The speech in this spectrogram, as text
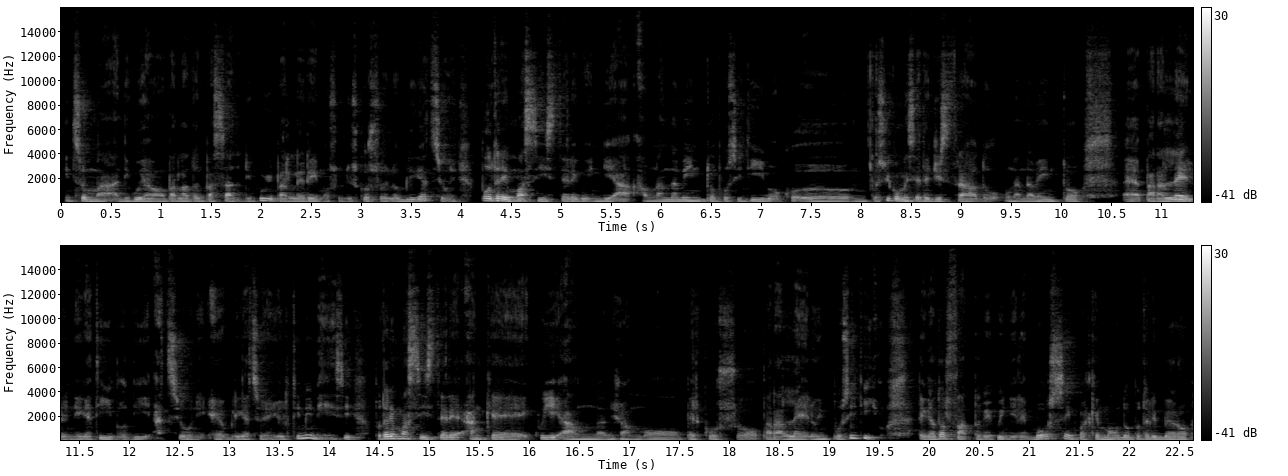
insomma, di cui avevamo parlato in passato, di cui parleremo sul discorso delle obbligazioni, potremmo assistere quindi a, a un andamento positivo, eh, così come si è registrato un andamento eh, parallelo in negativo di azioni e obbligazioni negli ultimi mesi, potremmo assistere anche qui a un diciamo, percorso parallelo in positivo, legato al fatto che quindi le borse in qualche modo potrebbero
